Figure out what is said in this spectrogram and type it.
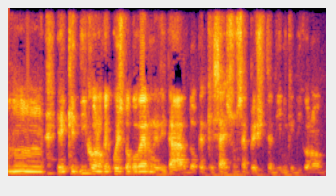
Mm, e che dicono che questo governo è in ritardo, perché sai, sono sempre i cittadini che dicono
